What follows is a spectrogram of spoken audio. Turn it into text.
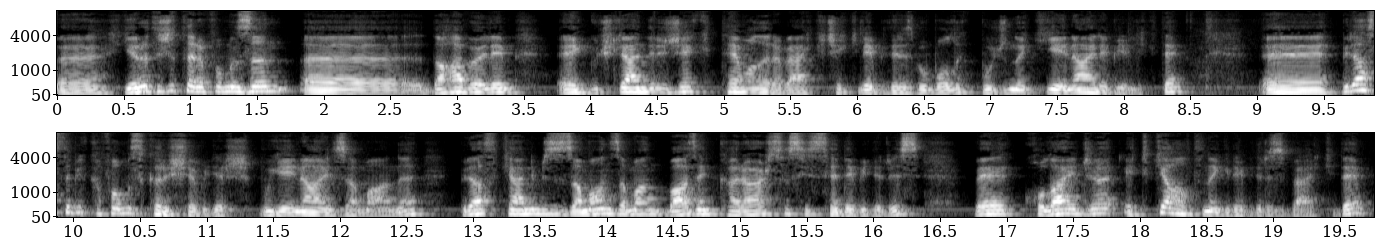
Ee, yaratıcı tarafımızın e, daha böyle e, güçlendirecek temalara belki çekilebiliriz bu balık burcundaki yeni ay ile birlikte. Ee, biraz da bir kafamız karışabilir bu yeni ay zamanı. Biraz kendimizi zaman zaman bazen kararsız hissedebiliriz ve kolayca etki altına girebiliriz belki de.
